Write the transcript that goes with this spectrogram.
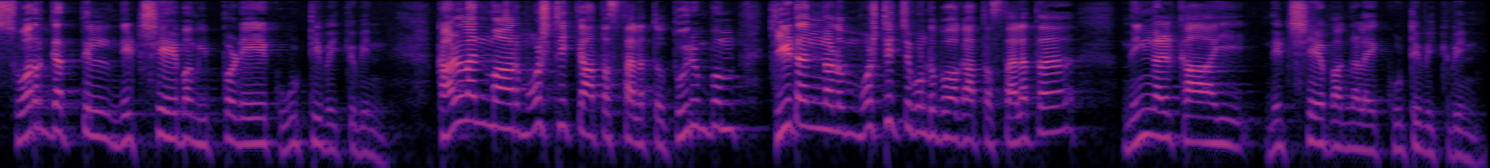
സ്വർഗത്തിൽ നിക്ഷേപം ഇപ്പോഴേ കൂട്ടിവെക്കുവിൻ. കള്ളന്മാർ മോഷ്ടിക്കാത്ത സ്ഥലത്ത് തുരുമ്പും കീടങ്ങളും മോഷ്ടിച്ചു കൊണ്ടുപോകാത്ത സ്ഥലത്ത് നിങ്ങൾക്കായി നിക്ഷേപങ്ങളെ കൂട്ടിവെക്കുവിൻ.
